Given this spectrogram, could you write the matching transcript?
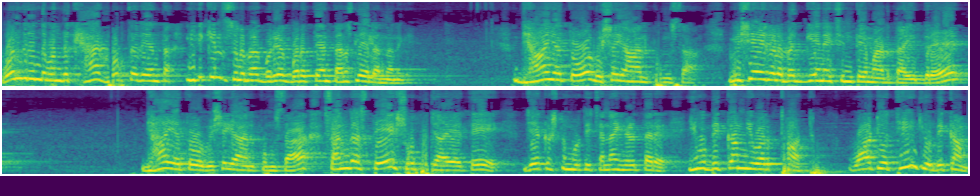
ಒಂದರಿಂದ ಒಂದಕ್ಕೆ ಹೇಗೆ ಹೋಗ್ತದೆ ಅಂತ ಇದಕ್ಕಿಂತ ಸುಲಭವಾಗಿ ಬರೆಯೋಕೆ ಬರುತ್ತೆ ಅಂತ ಅನಿಸ್ಲೇ ಇಲ್ಲ ನನಗೆ. ಧ್ಯಾಯತೋ ವಿಷಯಾನ್ ಪುಂಸ. ವಿಷಯಗಳ ಬಗ್ಗೆನೇ ಚಿಂತೆ ಮಾಡ್ತಾ ಇದ್ರೆ, ಧ್ಯಾಯತೋ ವಿಷಯಾನ್ ಪುಂಸ ಸಂಗಸ್ತೇ ಶೋಪಜಾಯತೆ. ಜಯಕೃಷ್ಣಮೂರ್ತಿ ಚೆನ್ನಾಗಿ ಹೇಳ್ತಾರೆ you become your thought what you think you become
